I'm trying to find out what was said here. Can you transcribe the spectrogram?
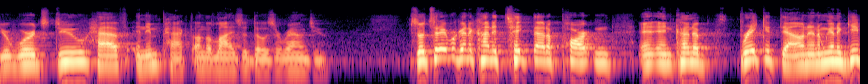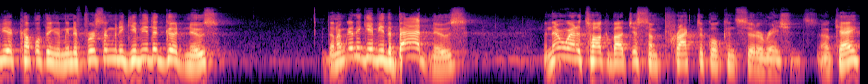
your words do have an impact on the lives of those around you. So today we're going to kind of take that apart and, and, and kind of break it down. And I'm going to give you a couple things. I mean, first I'm going to give you the good news. Then I'm going to give you the bad news. And then we're going to talk about just some practical considerations, okay?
